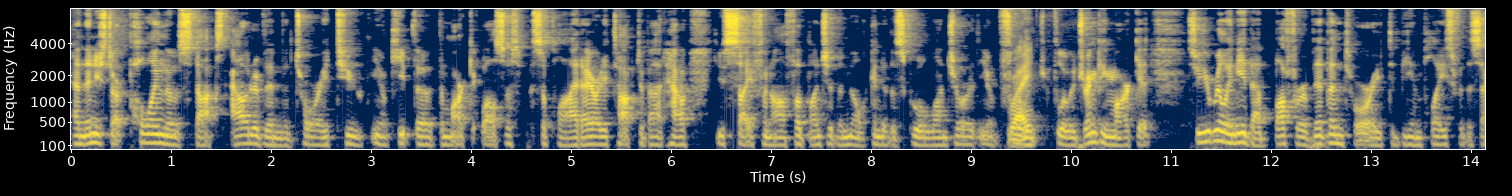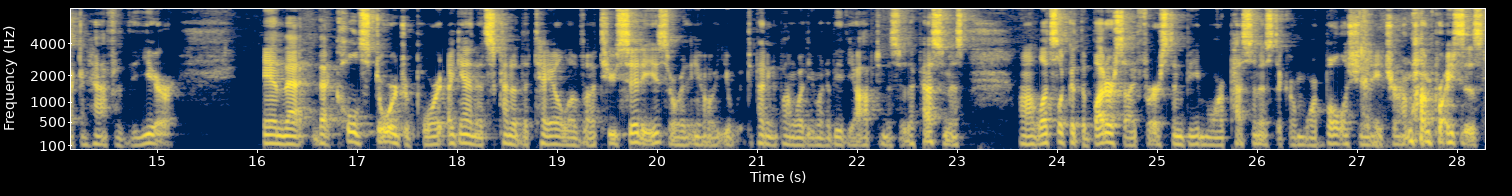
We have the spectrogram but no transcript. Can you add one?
and then you start pulling those stocks out of inventory to you know keep the, the market well su- supplied. I already talked about how you siphon off a bunch of the milk into the school lunch or you know fluid, right. fluid drinking market. So you really need that buffer of inventory to be in place for the second half of the year. And that that cold storage report again it's kind of the tale of uh, two cities or you know you, depending upon whether you want to be the optimist or the pessimist uh, let's look at the butter side first and be more pessimistic or more bullish in nature on, on prices.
